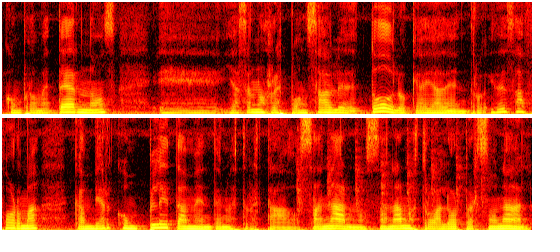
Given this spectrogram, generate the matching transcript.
comprometernos eh, y hacernos responsables de todo lo que hay adentro y de esa forma cambiar completamente nuestro estado, sanarnos, sanar nuestro valor personal,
